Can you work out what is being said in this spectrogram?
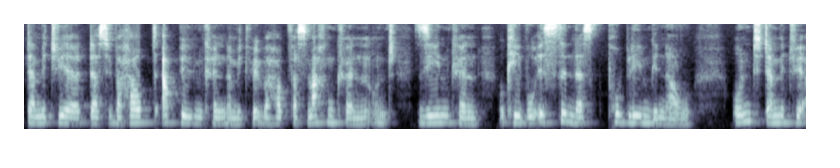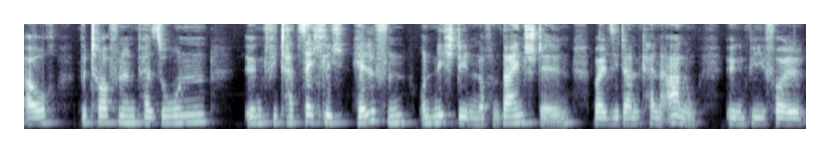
damit wir das überhaupt abbilden können, damit wir überhaupt was machen können und sehen können, okay, wo ist denn das Problem genau? Und damit wir auch betroffenen Personen irgendwie tatsächlich helfen und nicht denen noch ein Bein stellen, weil sie dann, keine Ahnung, irgendwie voll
